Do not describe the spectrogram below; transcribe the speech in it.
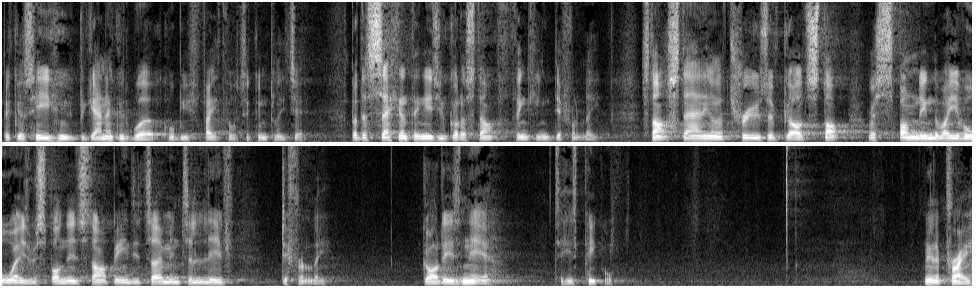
because He who began a good work will be faithful to complete it. But the second thing is you've got to start thinking differently. Start standing on the truths of God. Stop responding the way you've always responded. Start being determined to live differently. God is near to his people. We're going to pray.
